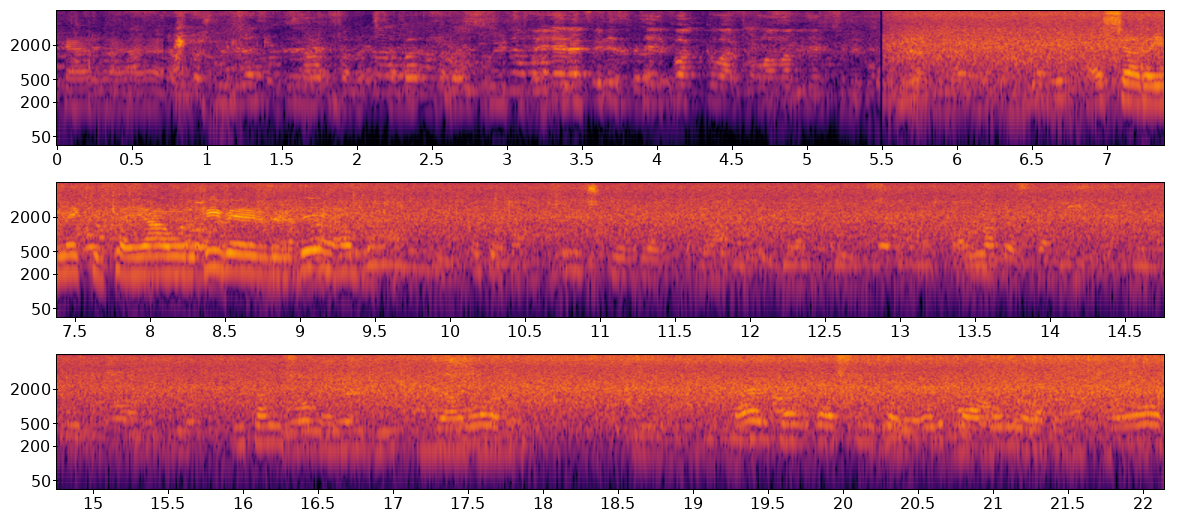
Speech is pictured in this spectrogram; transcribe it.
Çıkarlar. Beyler hepinizin telif hakkı var kullanabilirsiniz. Aşağıda yemek yerken yağmur bir verdirdi. Ha bu suyu çıkıyorlar. Allah beslenmiş. Yıkanmış. Yağmura bakın. Herkes kaçtı yukarıya. Oluklar dönüyor bakın. Oh.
